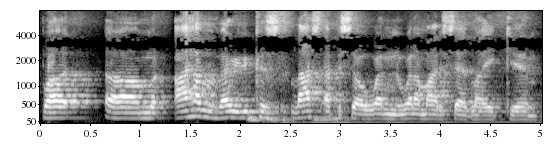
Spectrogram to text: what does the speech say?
But um, I have a very because last episode when when I might have said like. Um,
